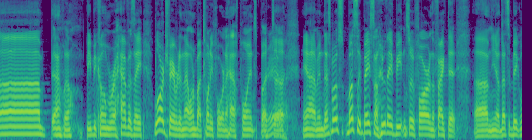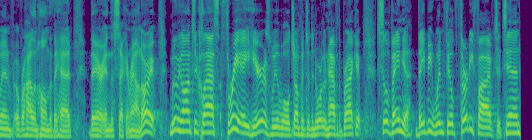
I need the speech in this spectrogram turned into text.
Um, uh, well, BB Comer have as a large favorite in that one by 24 and a half points. But uh, yeah, I mean that's most, mostly based on who they've beaten so far and the fact that um, you know that's a big win over Highland Home that they had there in the second round. All right, moving on to Class 3A here as we will jump into the northern half of the bracket. Sylvania they beat Winfield 35 to 10.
